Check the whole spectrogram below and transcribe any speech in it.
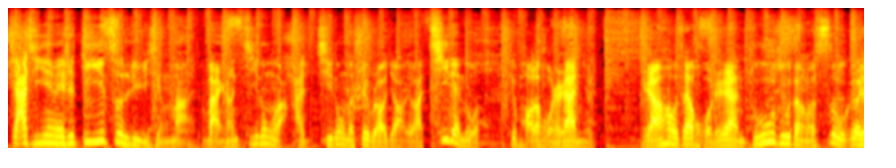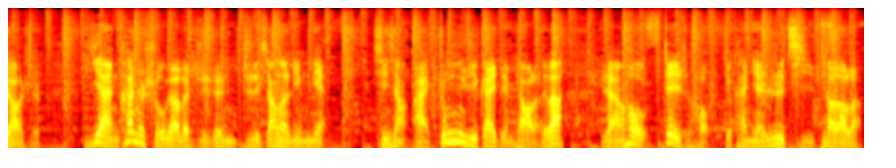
佳期因为是第一次旅行嘛，晚上激动啊，激动的睡不着觉，对吧？七点多就跑到火车站去了，然后在火车站足足等了四五个小时，眼看着手表的指针指向了零点，心想，哎，终于该检票了，对吧？然后这时候就看见日期跳到了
